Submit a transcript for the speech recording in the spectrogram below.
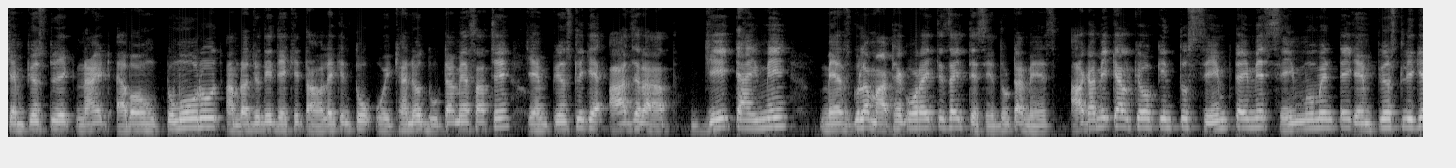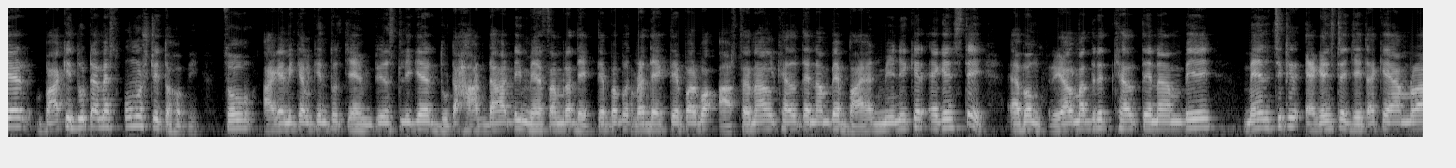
Champions League night এবং টুমোরো আমরা যদি দেখি তাহলে কিন্তু ওইখানেও দুটা ম্যাচ আছে। চ্যাম্পিয়ন্স লিগে আজ রাত যে টাইমে ম্যাচগুলো মাঠে করাইতে চাইতেছে দুটা ম্যাচ। আগামীকালকেও কিন্তু সেম টাইমে সেম মুমেন্টে চ্যাম্পিয়ন্স লিগের বাকি দুটা ম্যাচ অনুষ্ঠিত হবে। সো আগামীকাল কিন্তু চ্যাম্পিয়ন্স লিগের দুটা হাড্ডাহাড্ডি ম্যাচ আমরা দেখতে পাবো। আমরা দেখতে পারব আর্সেনাল খেলতে নামবে বায়ান মিউনিকের এগেনস্টে এবং রিয়াল মাদ্রিদ খেলতে নামবে ম্যান সিটির এগেনস্টে যেটাকে আমরা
